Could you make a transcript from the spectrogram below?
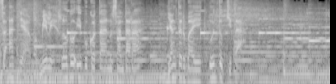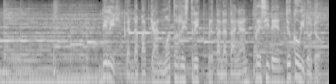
Saatnya memilih logo ibu kota Nusantara yang terbaik untuk kita. Pilih dan dapatkan motor listrik bertanda tangan Presiden Joko Widodo.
